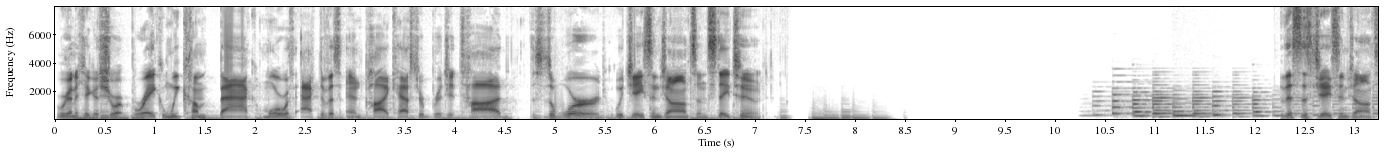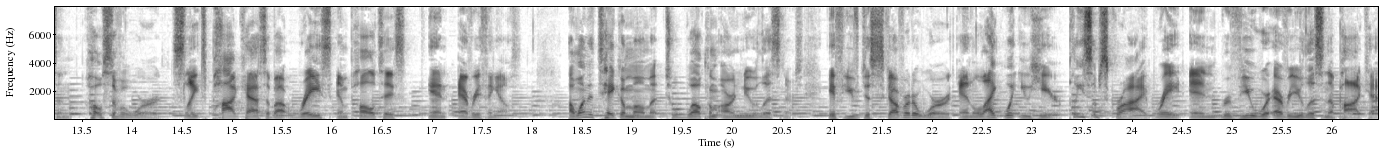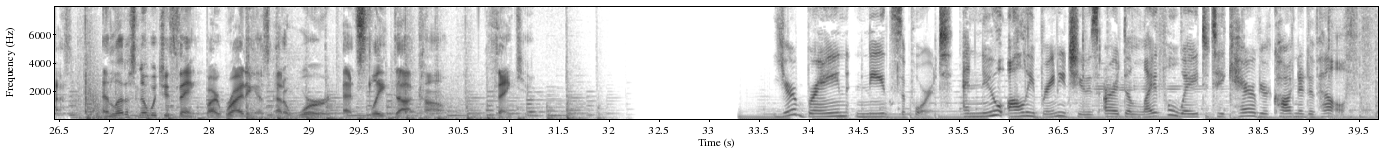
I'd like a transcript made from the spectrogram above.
We're going to take a short mm-hmm. break. When we come back, more with activist and podcaster Bridget Todd. This is a word with Jason Johnson. Stay tuned. This is Jason Johnson, host of A Word, Slate's podcast about race and politics and everything else. I want to take a moment to welcome our new listeners. If you've discovered a word and like what you hear, please subscribe, rate, and review wherever you listen to podcasts. And let us know what you think by writing us at a word at slate.com. Thank you. Your brain needs support, and new Olly Brainy Chews are a delightful way to take care of your cognitive health.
